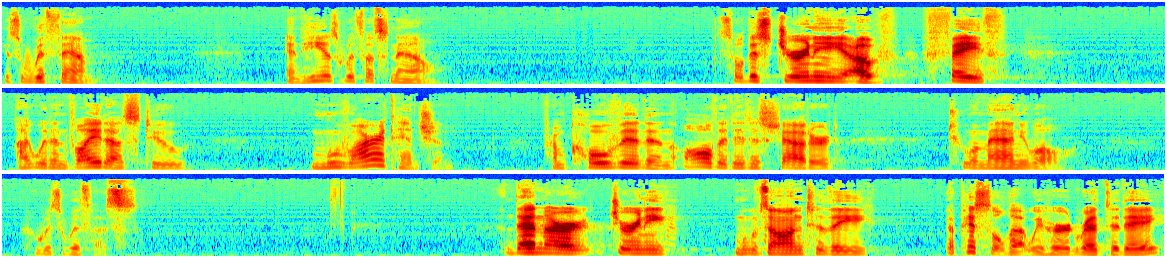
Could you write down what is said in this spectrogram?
is with them, and he is with us now. So, this journey of faith, I would invite us to move our attention from COVID and all that it has shattered to Emmanuel, who is with us. And then our journey moves on to the epistle that we heard read today,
